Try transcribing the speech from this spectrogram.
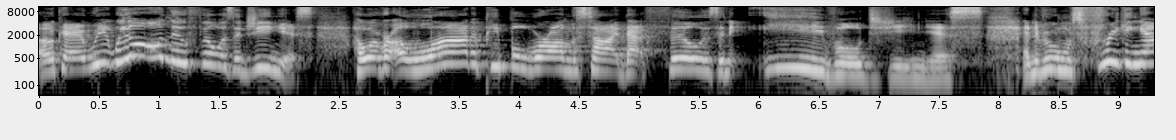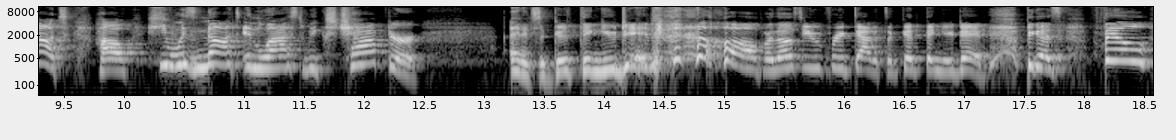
Okay, we, we all knew Phil was a genius. However, a lot of people were on the side that Phil is an evil genius. And everyone was freaking out how he was not in last week's chapter. And it's a good thing you did. oh, for those of you who freaked out, it's a good thing you did. Because Phil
